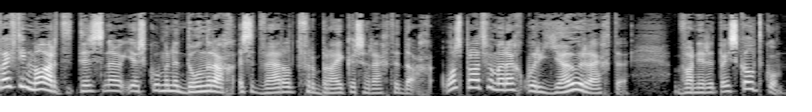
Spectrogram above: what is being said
15 Maart, dis nou eers komende donderdag, is dit wêreldverbruikersregte dag. Ons praat vanmiddag oor jou regte wanneer dit by skuld kom.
